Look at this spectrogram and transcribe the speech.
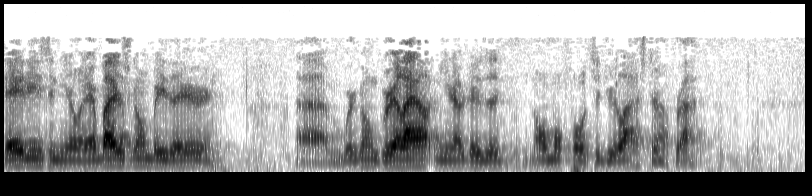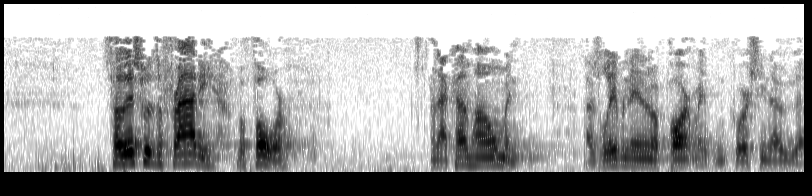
Daddy's, and, you know, and everybody was going to be there, and um, we're going to grill out and, you know, do the normal 4th of July stuff, right? So this was a Friday before, and I come home and I was living in an apartment, and of course, you know, the,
